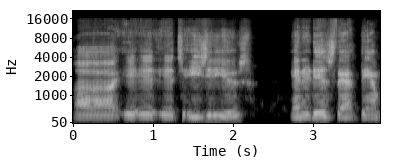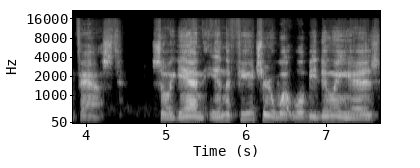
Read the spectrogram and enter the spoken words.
uh, it, it's easy to use and it is that damn fast. So again, in the future, what we'll be doing is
